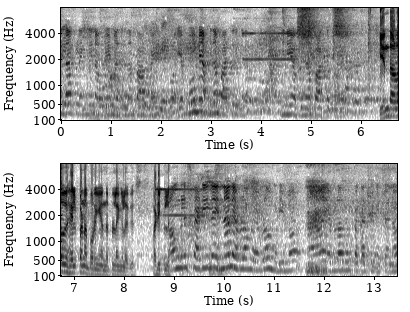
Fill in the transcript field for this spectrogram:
எல்லா பிள்ளைங்களையும் நான் ஒரே மாதிரி தான் பார்ப்பேன். இப்போ எப்போவுமே அப்படி தான் பார்த்துருக்கேன் இனியும் அப்படி தான் பார்க்க போகிறேன் எந்த அளவு ஹெல்ப் பண்ண போகிறீங்க அந்த பிள்ளைங்களுக்கு படிப்பில்? அவங்களுக்கு ஸ்டடியில் என்னால் எவ்வளோ எவ்வளோ முடியுமோ நான் எவ்வளோ இப்போ கற்றுக்கிட்டேனோ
